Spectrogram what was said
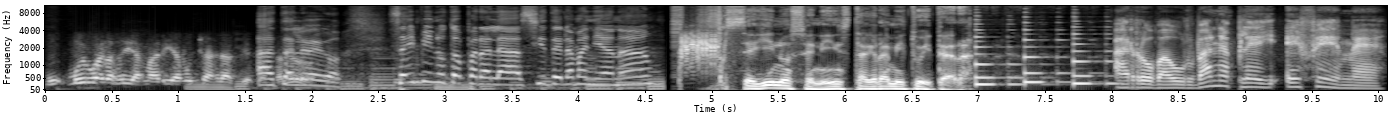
Muy, buenos días, María. Muchas gracias. Hasta, luego. Seis minutos para las siete de la mañana. Seguimos en Instagram y Twitter. Arroba Urbana Play FM.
